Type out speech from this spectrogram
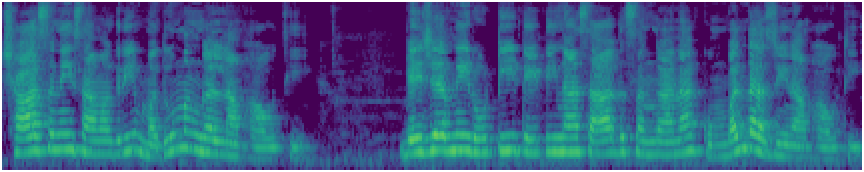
છાસની સામગ્રી મધુમંગલના ભાવથી. બેજરની રોટી ટેટીના શાક સંગાના કુંબનદાસજીના ભાવથી.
